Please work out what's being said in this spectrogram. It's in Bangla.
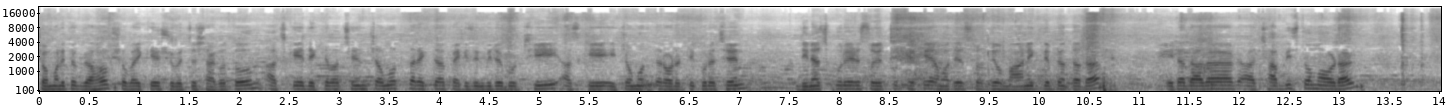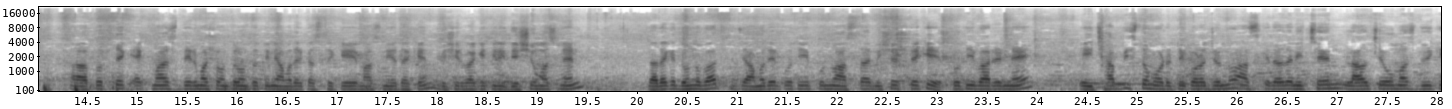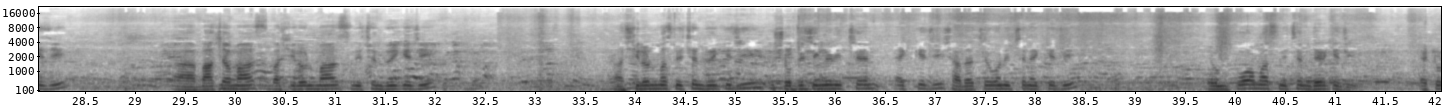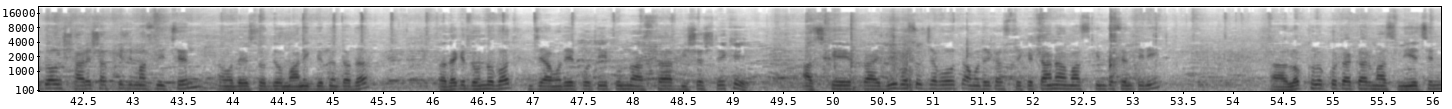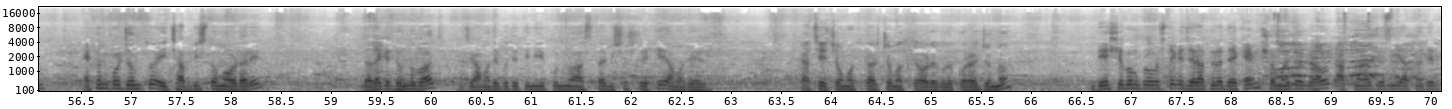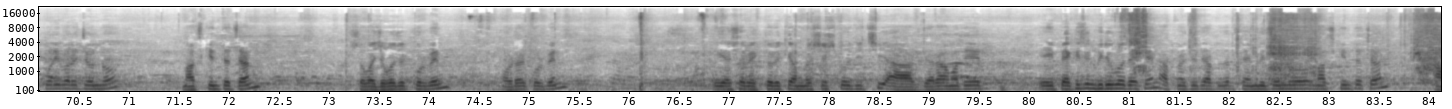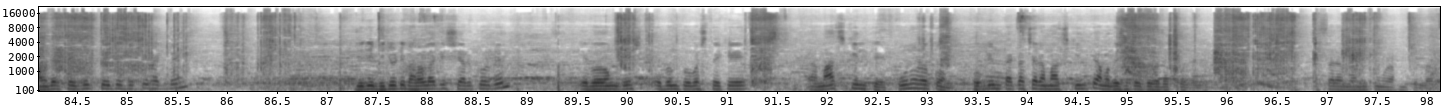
সম্মানিত গ্রাহক, সবাইকে শুভেচ্ছা স্বাগতম। আজকে দেখতে পাচ্ছেন চমৎকার একটা প্যাকেজিং ভিডিও করছি। আজকে এই চমৎকার অর্ডারটি করেছেন দিনাজপুরের সৈয়দপুর থেকে আমাদের শ্রদ্ধেয় মানিক দেবনাথ দাদা। এটা দাদার ছাব্বিশতম অর্ডার প্রত্যেক এক মাস, দেড় মাস অন্তর অন্তর তিনি আমাদের কাছ থেকে মাছ নিয়ে থাকেন। বেশিরভাগই তিনি দেশীয় মাছ নেন। দাদাকে ধন্যবাদ যে আমাদের প্রতি পূর্ণ আস্থা বিশেষ রেখে প্রতিবারের ন্যায় এই ছাব্বিশতম অর্ডারটি করার জন্য আজকে দাদা নিচ্ছেন লাল চেউ মাছ দুই কেজি বাঁচা মাছ বা শিলন মাছ নিচ্ছেন দুই কেজি শিলন মাছ নিচ্ছেন দুই কেজি, সবজি চিংড়ি নিচ্ছেন এক কেজি, সাদা চেউয়া নিচ্ছেন এক কেজি এবং পোয়া মাছ নিচ্ছেন দেড় কেজি। টোটাল সাড়ে সাত কেজি মাছ নিচ্ছেন আমাদের শ্রদ্ধেয় মানিক দেবনাথ দাদা। দাদাকে ধন্যবাদ যে আমাদের প্রতি পূর্ণ আস্থা, বিশ্বাস রেখে আজকে প্রায় দুই বছর যাবৎ আমাদের কাছ থেকে টানা মাছ কিনতেছেন তিনি। লক্ষ লক্ষ টাকার মাছ নিয়েছেন এখন পর্যন্ত এই ছাব্বিশতম অর্ডারে। দাদাকে ধন্যবাদ যে আমাদের প্রতি তিনি পূর্ণ আস্থা বিশ্বাস রেখে আমাদের কাছে চমৎকার চমৎকার অর্ডারগুলো করার জন্য। দেশ এবং প্রবাস থেকে যারা আপনারা দেখেন সম্মানিত গ্রাহক, আপনারা যদি আপনাদের পরিবারের জন্য মাছ কিনতে চান, সবাই যোগাযোগ করবেন, অর্ডার করবেন। এই আশা ব্যক্ত রেখে আমরা শেষ করে দিচ্ছি। আর যারা আমাদের এই প্যাকেজিং ভিডিওগুলো দেখেন, আপনারা যদি আপনাদের ফ্যামিলির জন্য মাছ কিনতে চান আমাদের ফেসবুক পেজে দেখতে থাকবেন। যদি ভিডিওটি ভালো লাগে শেয়ার করবেন এবং দেশ এবং প্রবাস থেকে মাছ কিনতে, কোনো রকম অগ্রিম টাকা ছাড়া মাছ কিনতে আমাদের সাথে যোগাযোগ করবেন। আসসালামু আলাইকুম রহমতুল্লাহ।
